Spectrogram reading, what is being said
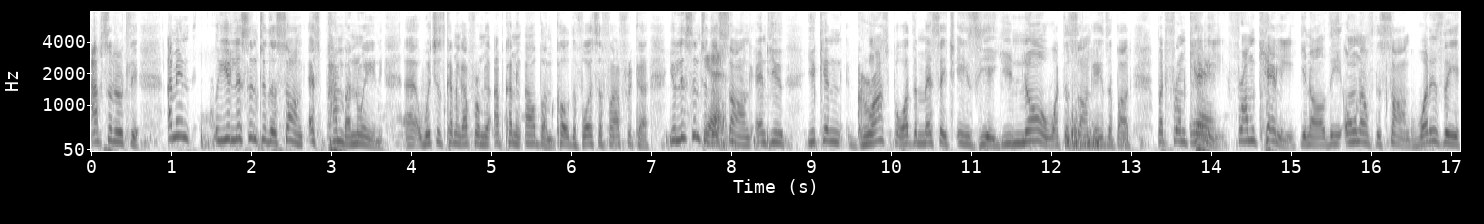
Absolutely. I mean, you listen to the song Esiphambanweni, uh, which is coming up from your upcoming album called The Voice of Africa. You listen to the song and you you can grasp what the message is here. You know what the song is about. But from Kelly, from Kelly, you know, the owner of the song, what is the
